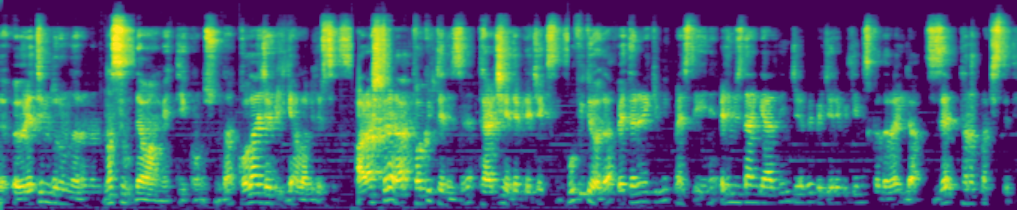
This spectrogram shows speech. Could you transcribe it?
ve öğretim durumlarının nasıl devam ettiği konusunda kolayca bilgi alabilirsiniz. Araştırarak fakültenizi tercih edebileceksiniz. Bu videoda veteriner hekimlik mesleğini elimizden geldiğince ve becerebildiğimiz kadarıyla size tanıtmak istedik.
